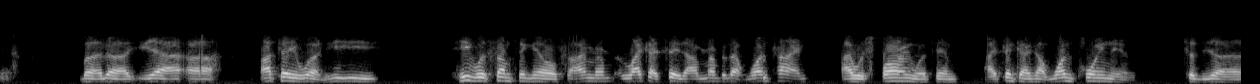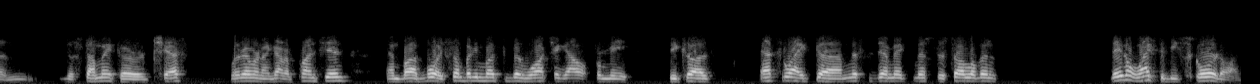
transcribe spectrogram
Yeah. But uh, yeah, uh, I'll tell you what he he was something else. I remember, like I said, I remember that one time I was sparring with him. I think I got one point in to the uh, the stomach or chest, whatever, and I got a punch in. And by boy, somebody must have been watching out for me because that's like uh, Mr. Dimick, Mr. Sullivan they don't like to be scored on.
